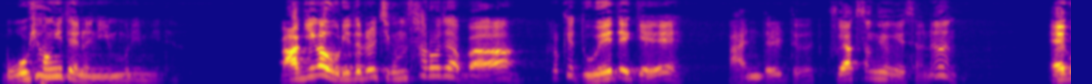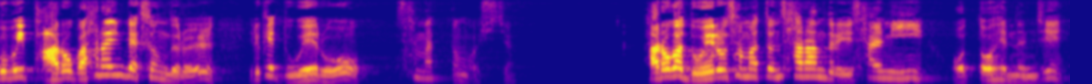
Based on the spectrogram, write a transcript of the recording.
모형이 되는 인물입니다. 마귀가 우리들을 지금 사로잡아 그렇게 노예되게 만들듯 구약 성경에서는 애굽의 바로가 하나님 백성들을 이렇게 노예로 삼았던 것이죠. 바로가 노예로 삼았던 사람들의 삶이 어떠했는지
